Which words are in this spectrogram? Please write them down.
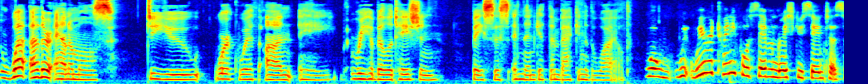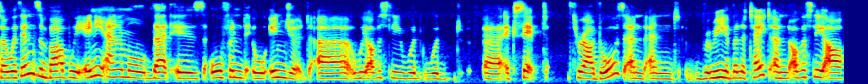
what other animals do you work with on a rehabilitation basis and then get them back into the wild? Well, we're a 24 7 rescue center. So within Zimbabwe, any animal that is orphaned or injured, uh, we obviously would, would uh, accept through our doors and, and rehabilitate. And obviously, our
